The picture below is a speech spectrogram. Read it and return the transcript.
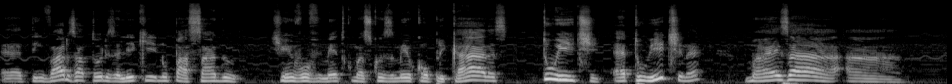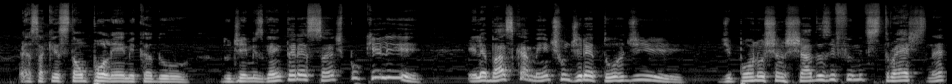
É, tem vários atores ali que no passado tinham envolvimento com umas coisas meio complicadas. Twitch é Twitch, né? Mas a, a, essa questão polêmica do, do James Gunn é interessante porque ele, ele é basicamente um diretor de, de porno chanchadas e filmes trash, né?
